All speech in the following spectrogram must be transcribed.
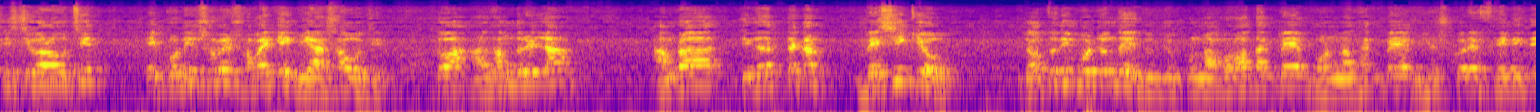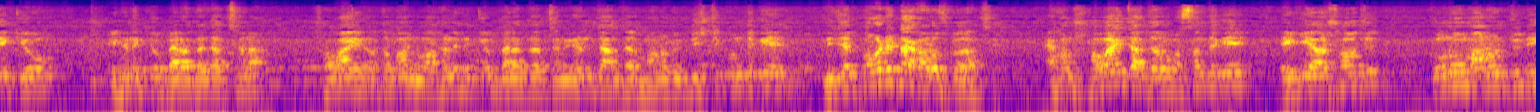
সৃষ্টি করা উচিত। এই কঠিন সময়ে সবাইকে এগিয়ে আসা উচিত। তো আলহামদুলিল্লাহ আমরা তিন হাজার টাকার বেশি কেউ যতদিন পর্যন্ত এই দুর্যোগপূর্ণ আবহাওয়া থাকবে বন্যা থাকবে বিশেষ করে ফেনীতে কেউ এখানে কেউ বেড়াতে যাচ্ছে না। সবাই অথবা নোয়াখালীতে কেউ বেড়াতে যাচ্ছে না। এখানে যার যার মানবিক দৃষ্টিকোণ থেকে নিজের পকেটে টাকা খরচ করে যাচ্ছে। এখন সবাই যার যার অবস্থান থেকে এগিয়ে আসা উচিত। কোনো মানুষ যদি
